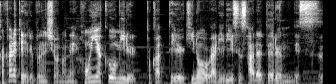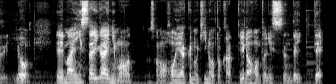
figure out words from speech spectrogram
書かれている文章のね、翻訳を見るとかっていう機能がリリースされてるんですよ。で、まあ、インスタ以外にも、その翻訳の機能とかっていうのは本当に進んでいって、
